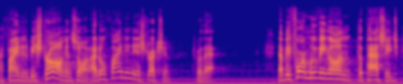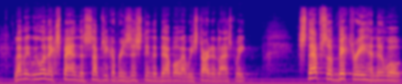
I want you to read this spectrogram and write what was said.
I find it to be strong and so on. I don't find any instruction for that. Now, before moving on the passage, let me, we want to expand the subject of resisting the devil that we started last week steps of victory, and then we'll,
